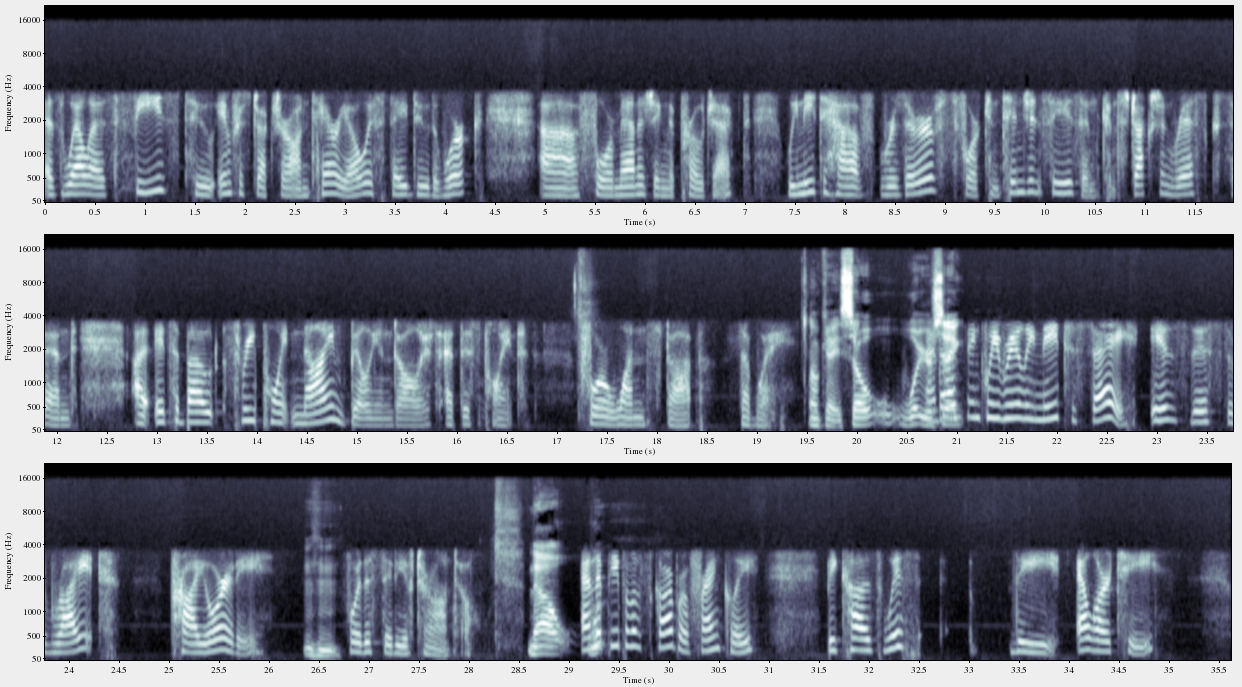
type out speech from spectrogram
as well as fees to Infrastructure Ontario if they do the work uh, for managing the project. We need to have reserves for contingencies and construction risks, and uh, it's about $3.9 billion at this point for one stop subway. Okay, so what you're and saying. I think we really need to say is this the right priority mm-hmm. for the city of Toronto. Now, and the people of Scarborough, frankly, because with the LRT,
